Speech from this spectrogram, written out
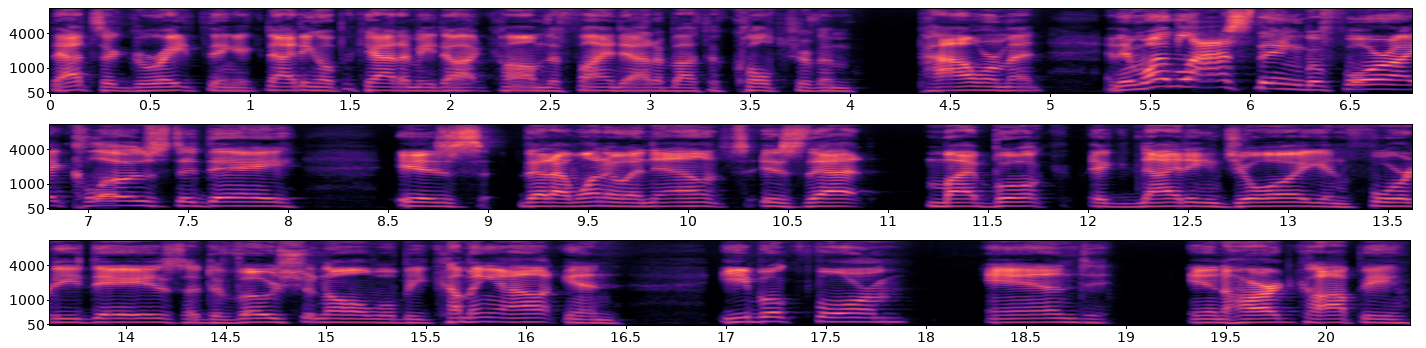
that's a great thing. IgnitingHopeAcademy.com to find out about the culture of empowerment. And then one last thing before I close today is that I want to announce is that my book, Igniting Joy in 40 Days, a devotional, will be coming out in ebook form and in hard copy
